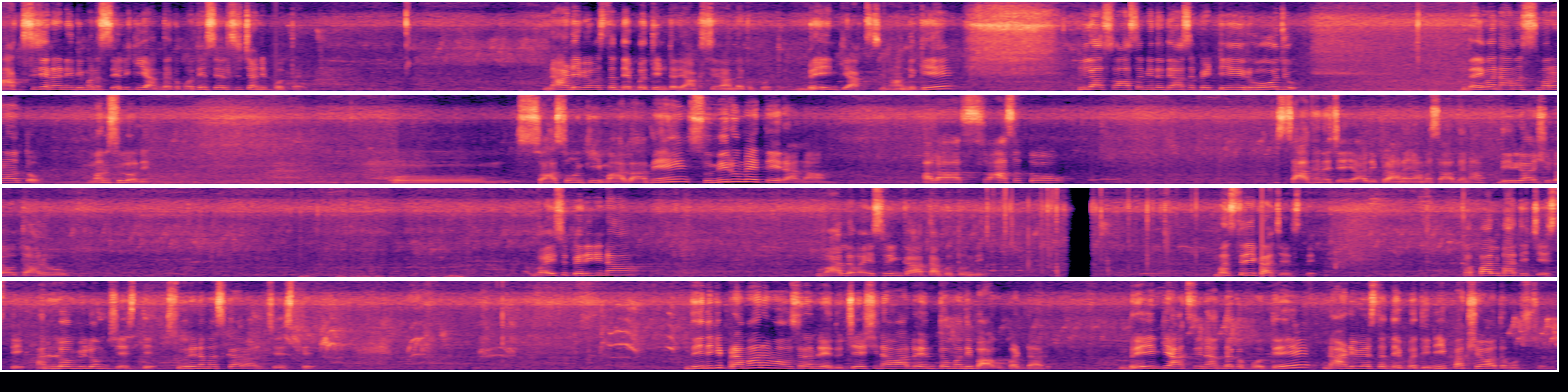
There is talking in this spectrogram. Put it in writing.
ఆక్సిజన్ అనేది మన సెల్కి అందకపోతే సెల్స్ చనిపోతాయి. నాడీ వ్యవస్థ దెబ్బతింటుంది ఆక్సిజన్ అందకపోతే. బ్రెయిన్కి ఆక్సిజన్. అందుకే ఇలా శ్వాస మీద ధ్యాస పెట్టి రోజు దైవనామస్మరణలతో మనసులోనే ఓం శ్వాసంకి మాలామే సుమిరుమే తేరా నామ్. అలా శ్వాసతో సాధన చేయాలి ప్రాణాయామ సాధన. దీర్ఘాయుషులు అవుతారు. వయసు పెరిగినా వాళ్ళ వయసు ఇంకా తగ్గుతుంది. భస్త్రీకా చేస్తే. కపాల్భాతి చేస్తే అనులోమ్ విలోమ్ చేస్తే సూర్య నమస్కారాలు చేస్తే. దీనికి ప్రమాణం అవసరం లేదు. చేసిన వాళ్ళు ఎంతోమంది బాగుపడ్డారు. బ్రెయిన్కి ఆక్సిజన్ అందకపోతే నాడి వ్యవస్థ దెబ్బతిని పక్షవాతం వస్తుంది.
